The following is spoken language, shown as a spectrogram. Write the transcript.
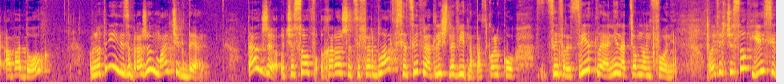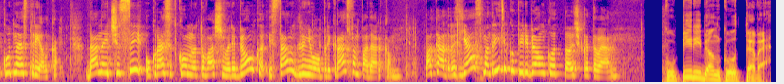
ободок. Внутри изображен мальчик Дэн. Также у часов хороший циферблат, все цифры отлично видно, поскольку цифры светлые, они на темном фоне. У этих часов есть секундная стрелка. Данные часы украсят комнату вашего ребенка и станут для него прекрасным подарком. Пока, друзья, смотрите купи ребенку.тв. Купи ребенку ТВ.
